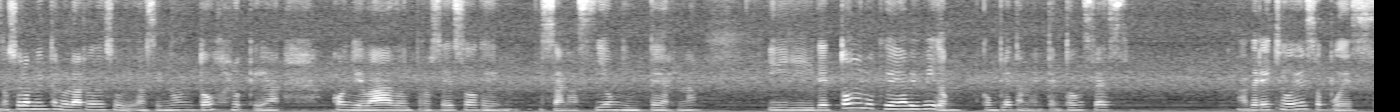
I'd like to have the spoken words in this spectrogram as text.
no solamente a lo largo de su vida, sino en todo lo que ha conllevado el proceso de sanación interna y de todo lo que ha vivido completamente. Entonces, haber hecho eso, pues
